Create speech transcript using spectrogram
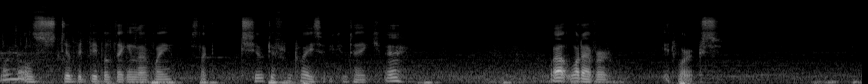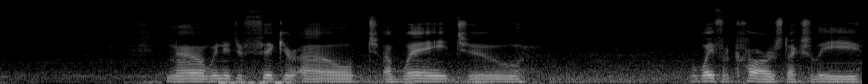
Why are all stupid people taking that way? It's like two different ways that you can take. Eh. Well, whatever it works. Now we need to figure out a way to... a way for cars to actually...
